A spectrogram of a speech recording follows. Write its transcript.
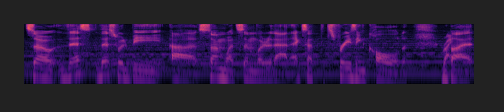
So this this would be uh, somewhat similar to that, except it's freezing cold. Right. But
